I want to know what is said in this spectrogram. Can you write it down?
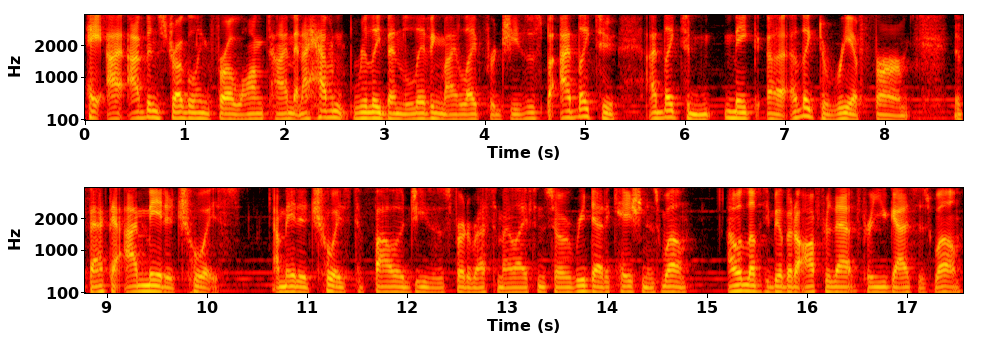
hey, I, I've been struggling for a long time and I haven't really been living my life for Jesus, but I'd like to, I'd like to make, uh, I'd like to reaffirm the fact that I made a choice. I made a choice to follow Jesus for the rest of my life. And so rededication as well. I would love to be able to offer that for you guys as well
